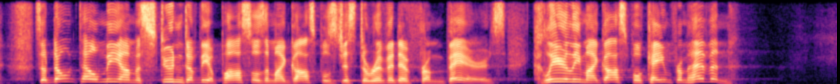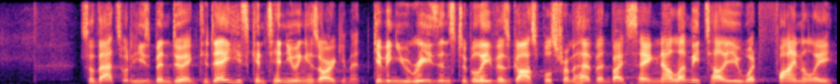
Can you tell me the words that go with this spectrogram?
so don't tell me I'm a student of the apostles and my gospel's just derivative from theirs. Clearly, my gospel came from heaven. So that's what he's been doing. Today, he's continuing his argument, giving you reasons to believe his gospel's from heaven by saying, Now, let me tell you what finally,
